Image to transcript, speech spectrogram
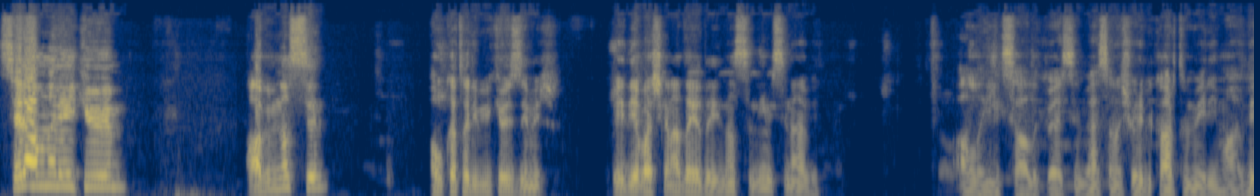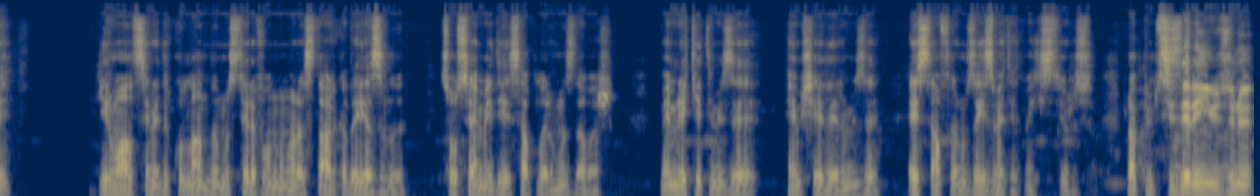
Selamun aleyküm. Abim nasılsın? Avukat Ali Büyük Özdemir. Belediye başkan aday adayı. Nasılsın? İyi misin abi? Allah iyilik sağlık versin. Ben sana şöyle bir kartım vereyim abi. 26 senedir kullandığımız telefon numarası da arkada yazılı. Sosyal medya hesaplarımız da var. Memleketimize, hemşehrilerimize, esnaflarımıza hizmet etmek istiyoruz. Rabbim sizlerin yüzünü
